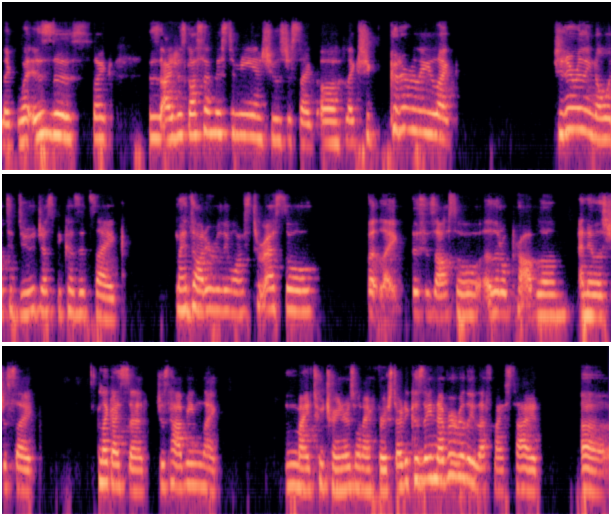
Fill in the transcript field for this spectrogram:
like what is this? Like this i just got sent this to me and she was just like oh like she couldn't really like she didn't really know what to do just because it's like my daughter really wants to wrestle but like this is also a little problem. And it was just like like i said just having like my two trainers when i first started because they never really left my side uh,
